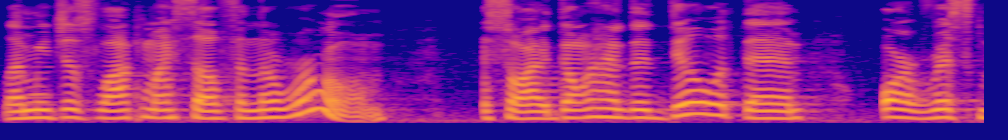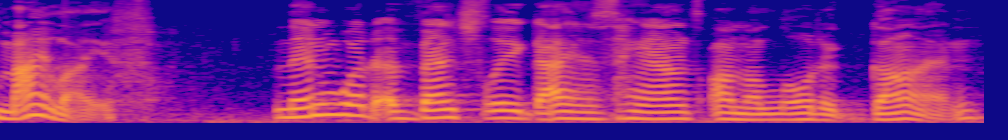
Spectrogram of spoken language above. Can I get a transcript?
Let me just lock myself in the room so I don't have to deal with them or risk my life. Linwood eventually got his hands on a loaded gun.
